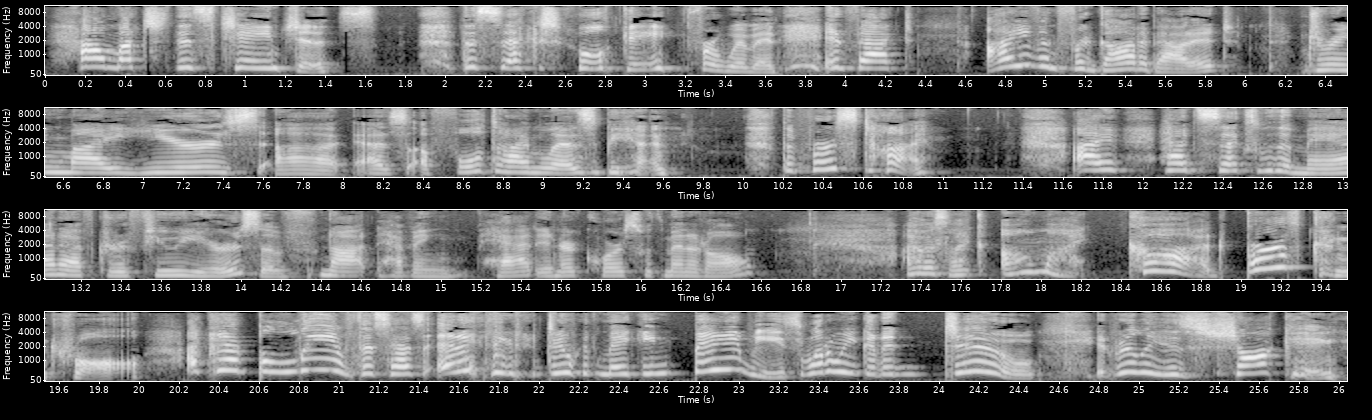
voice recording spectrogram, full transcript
how much this changes the sexual game for women. In fact, I even forgot about it during my years uh, as a full time lesbian. The first time I had sex with a man after a few years of not having had intercourse with men at all. I was like, oh my God, birth control. I can't believe this has anything to do with making babies. What are we going to do? It really is shocking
